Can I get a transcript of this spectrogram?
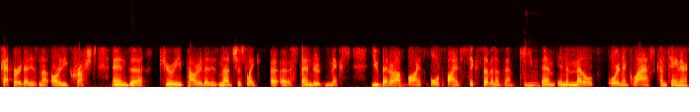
pepper that is not already crushed and uh, curry powder that is not just like a, a standard mix. You better off buy four, five, six, seven of them. Keep mm-hmm. them in the metal or in a glass container,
